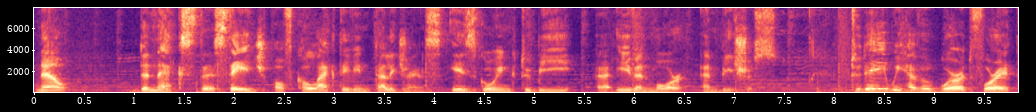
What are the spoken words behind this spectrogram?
Now, the next stage of collective intelligence is going to be even more ambitious. Today we have a word for it,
